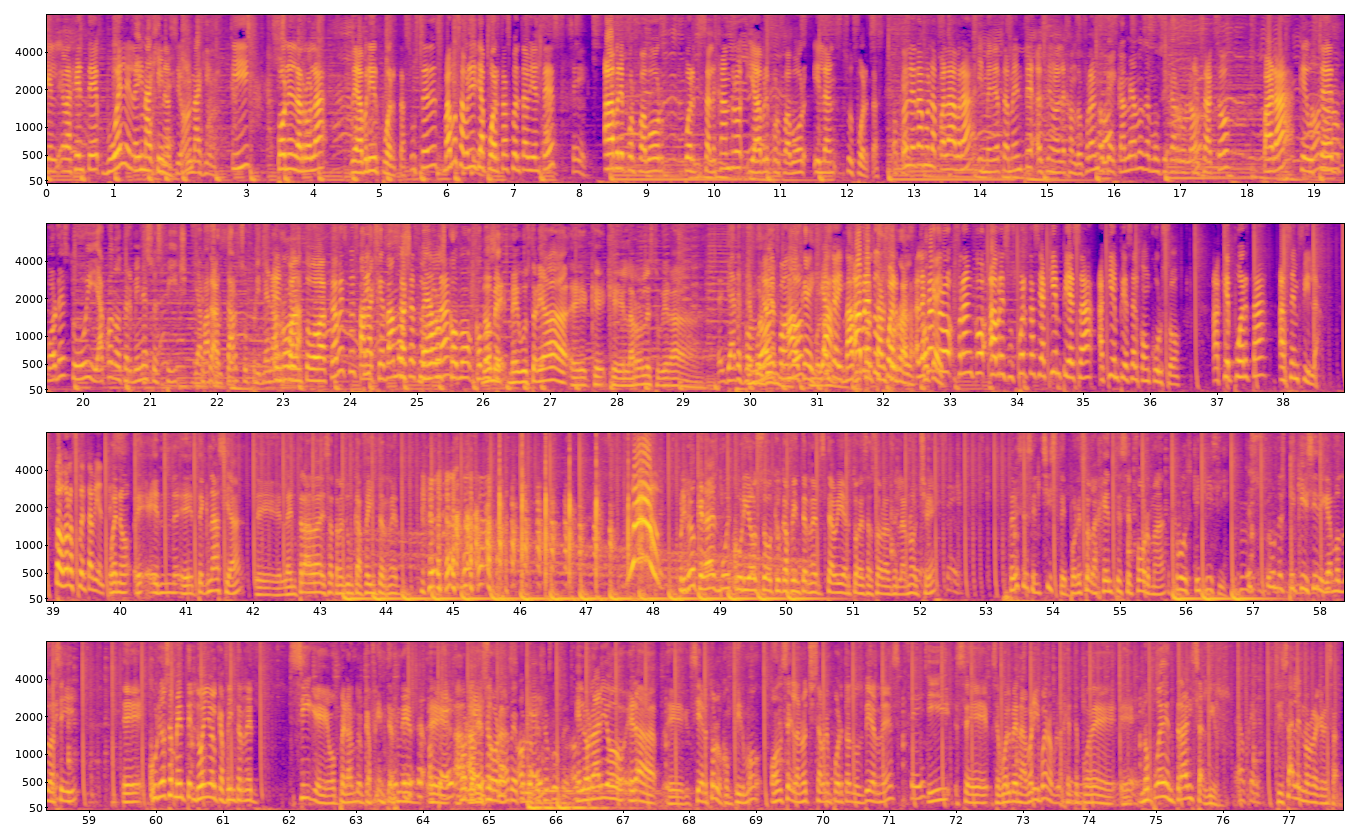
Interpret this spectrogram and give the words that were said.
que la gente vuele la Imagine, imaginación imagine. y ponen la rola de abrir puertas. Ustedes, vamos a abrir ya puertas, cuentavientes. Sí. Abre por favor puertas Alejandro y abre por favor Ilan sus puertas. Entonces le damos la palabra inmediatamente al señor Alejandro Franco. Ok, cambiamos de música, Rulo. Exacto. Para que usted, no, no, pones tú y ya cuando termine su speech ya va a soltar su primera en rola. cuanto acabe tu speech, para que vamos, sacas tu veamos rola. cómo, cómo No, se... me, me gustaría eh, que, que la rola estuviera... eh, Ya de fondo. ¿Ya de fondo? Ah, ok, ya. Ok, va a abre tus su puertas. rola. Alejandro. Franco abre sus puertas y aquí empieza, aquí empieza el concurso. ¿A qué puerta hacen fila? Todos los cuentavientes. Bueno, eh, en eh, Tecnacia, eh, la entrada es a través de un café internet. Primero que nada, es muy curioso que un café internet esté abierto a esas horas de la noche. Sí. Pero ese es el chiste, por eso la gente se forma. Es como un speakeasy. Es un speakeasy, digámoslo así. Eh, curiosamente, el dueño del café internet sigue operando el café internet eh, a, Por a ocupe, lo que se ocupe. El horario era eh, cierto, lo confirmo. 11 de la noche se abren puertas los viernes Sí. y se, se vuelven a abrir. Bueno, la gente puede, eh, no puede entrar y salir. Ok, Si salen, no regresan.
